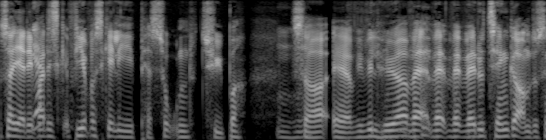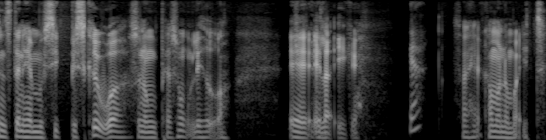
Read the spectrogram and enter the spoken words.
Så ja, det er Ja. faktisk fire forskellige persontyper. Mhm. Mm. Så øh, vi vil høre, hvad, hvad, hvad, hvad du tænker, om du synes, den her musik beskriver sådan nogle personligheder, øh, eller ikke. Ja. Så her kommer nummer et.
